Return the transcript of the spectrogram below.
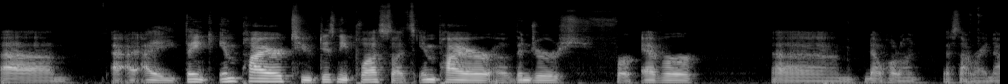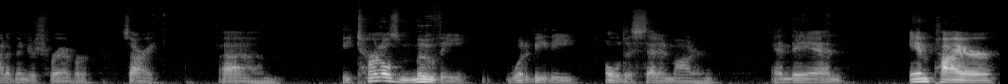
um, I, I, think Empire to Disney Plus, so that's Empire, Avengers Forever. Um, no, hold on. That's not right. Not Avengers Forever. Sorry. Um, Eternals movie would be the oldest set in modern and then Empire,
